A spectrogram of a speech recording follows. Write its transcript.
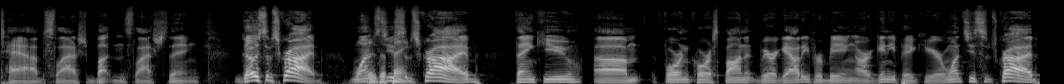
tab slash button slash thing. Go subscribe. Once you thing. subscribe, thank you, um, foreign correspondent Vera Gowdy for being our guinea pig here. Once you subscribe,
